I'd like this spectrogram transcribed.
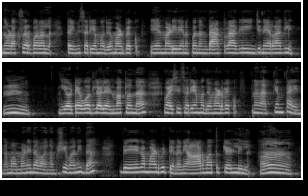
ನೋಡಕ್ಕೆ ಸರ್ ಬರಲ್ಲ. ಟೈಮಿಗೆ ಸರಿಯಾಗಿ ಮದುವೆ ಮಾಡಬೇಕು. ಏನು ಮಾಡಿರಿ? ಏನಪ್ಪ ನಂಗೆ ಡಾಕ್ಟರ್ ಆಗಲಿ, ಇಂಜಿನಿಯರ್ ಆಗಲಿ. ಹ್ಞೂ ಯೋಟೆ ಓದ್ಲಾಳೆ ಹೆಣ್ಮಕ್ಳನ್ನ ವಯಸ್ಸಿ ಸರಿಯಾಗಿ ಮದುವೆ ಮಾಡಬೇಕು. ನಾನು ಅತ್ಯಂತ ತಾಯಿ, ನಮ್ಮ ಅಮ್ಮನಿದವ, ನಮ್ಮ ಶಿವನಿದ್ದ. ಬೇಗ ಮಾಡಿಬಿಟ್ಟೆ, ನಾನು ಯಾರ ಮಾತು ಕೇಳಲಿಲ್ಲ. ಹಾಂ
